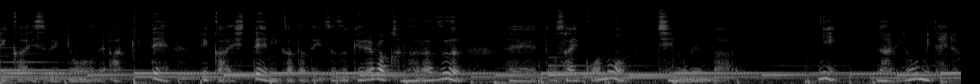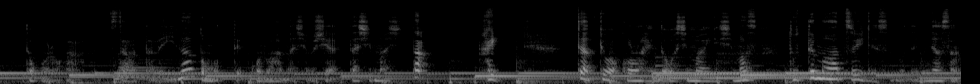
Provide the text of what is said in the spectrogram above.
理解すべきものであって理解して味方でい続ければ必ず、えーと、最高のチームメンバーになるよみたいなところが伝わったらいいなと思ってこの話をシェアいたしました。はいでは今日はこの辺でおしまいにしますとっても暑いですので皆さん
